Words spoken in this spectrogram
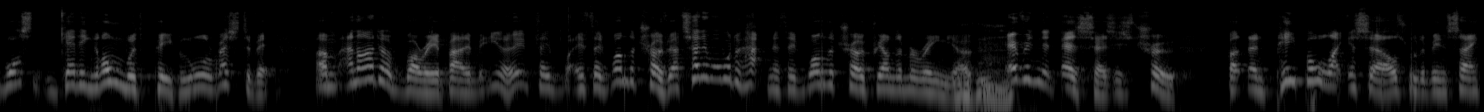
wasn't getting on with people, all the rest of it. Um, and I don't worry about it. But you know, if they if they'd won the trophy, I'll tell you what would have happened if they'd won the trophy under Mourinho. Mm-hmm. Everything that Des says is true. But then people like yourselves would have been saying,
